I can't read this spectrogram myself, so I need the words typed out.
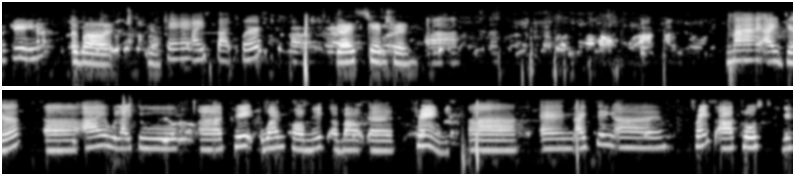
Okay, Ina. About yeah. can I start first? Uh, alright. yes, can can. Uh, my idea, uh, I would like to uh, create one comic about uh, friends. Uh, and I think uh, friends are close with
